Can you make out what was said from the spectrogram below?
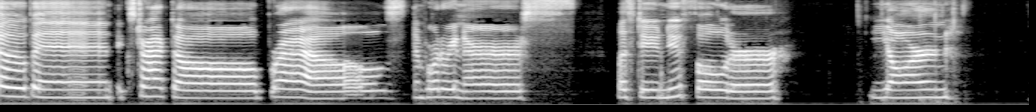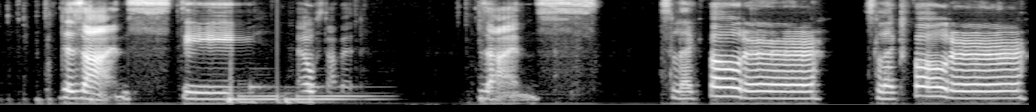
open, extract all, browse, embroidery nurse. Let's do new folder, yarn designs. The, oh, stop it. Designs. Select folder, select folder,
